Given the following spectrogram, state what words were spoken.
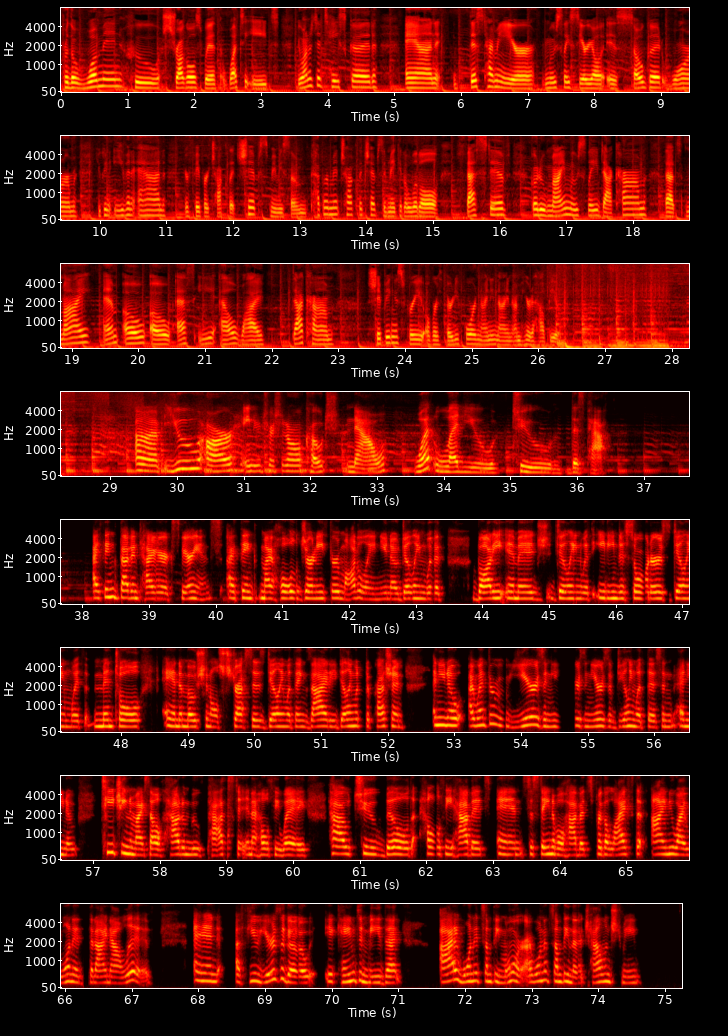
For the woman who struggles with what to eat, you want it to taste good and this time of year, Moosely cereal is so good, warm. You can even add your favorite chocolate chips, maybe some peppermint chocolate chips, and make it a little festive. Go to mymoosely.com. That's my M O O S E L Y.com. Shipping is free over $34.99. I'm here to help you. Um, you are a nutritional coach now. What led you to this path? I think that entire experience, I think my whole journey through modeling, you know, dealing with body image, dealing with eating disorders, dealing with mental and emotional stresses, dealing with anxiety, dealing with depression. And, you know, I went through years and years and years of dealing with this and and you know teaching myself how to move past it in a healthy way how to build healthy habits and sustainable habits for the life that I knew I wanted that I now live. And a few years ago it came to me that I wanted something more. I wanted something that challenged me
